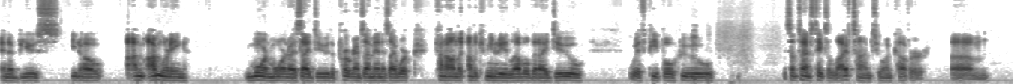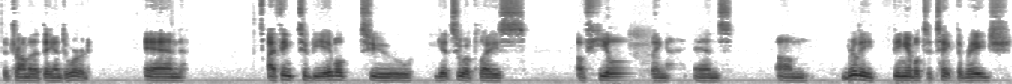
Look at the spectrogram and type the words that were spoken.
and abuse, you know, I'm I'm learning more and more as I do the programs I'm in, as I work kind of on the on the community level that I do with people who it sometimes takes a lifetime to uncover um, the trauma that they endured. And I think to be able to get to a place of healing and um, really being able to take the rage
